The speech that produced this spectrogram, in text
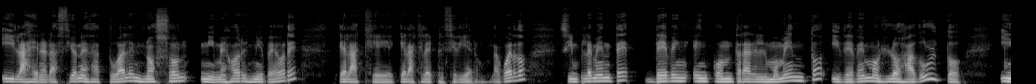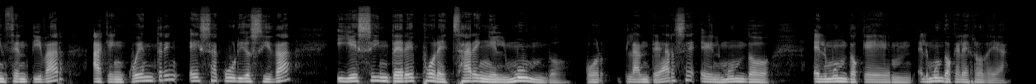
y las generaciones actuales no son ni mejores ni peores que las que, las que les precedieron, ¿de acuerdo? Simplemente deben encontrar el momento y debemos los adultos incentivar a que encuentren esa curiosidad y ese interés por estar en el mundo, por plantearse el mundo, el mundo que, el mundo que les rodea.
